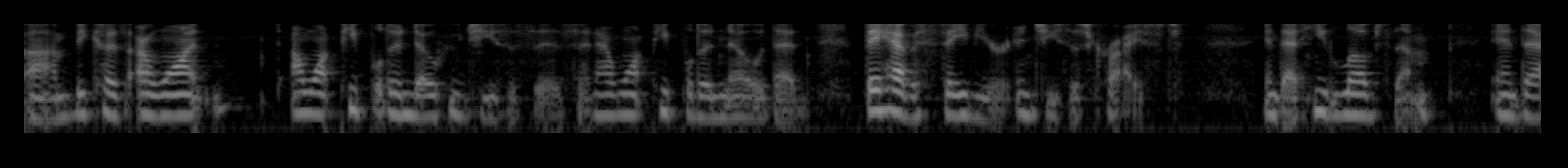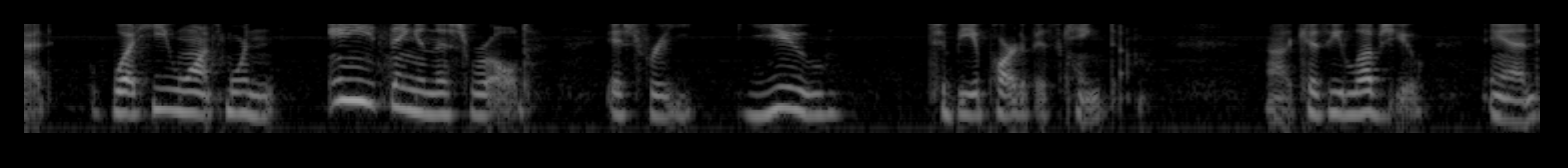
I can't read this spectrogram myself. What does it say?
um, because I want I want people to know who Jesus is, and I want people to know that they have a Savior in Jesus Christ, and that He loves them, and that what He wants more than anything in this world is for you to be a part of His kingdom, because uh, He loves you, and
